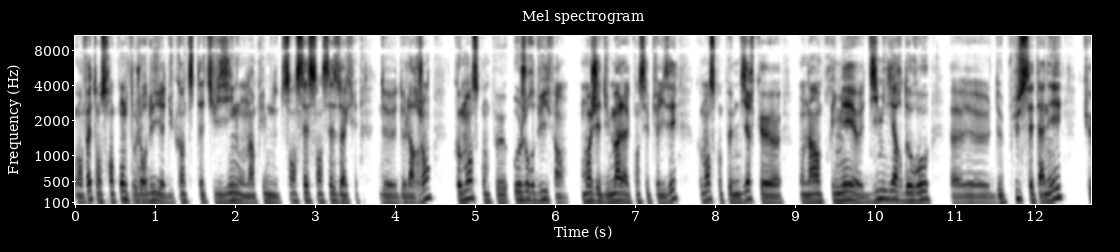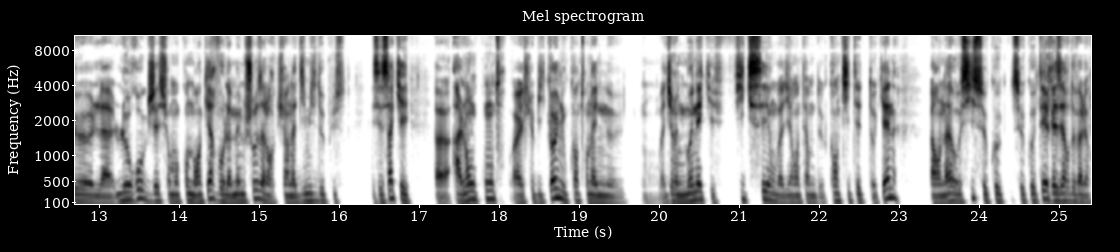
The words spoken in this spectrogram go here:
où en fait, on se rend compte qu'aujourd'hui, il y a du quantitative easing, on imprime sans cesse, sans cesse de de, de l'argent. Comment est-ce qu'on peut aujourd'hui, enfin, moi j'ai du mal à le conceptualiser, comment est-ce qu'on peut me dire que on a imprimé euh, 10 milliards d'euros euh, de plus cette année, que l'euro que j'ai sur mon compte bancaire vaut la même chose alors qu'il y en a 10 000 de plus? Et c'est ça qui est euh, à l'encontre avec le Bitcoin, où quand on a une, on va dire une monnaie qui est fixée, on va dire en termes de quantité de tokens, bah, on a aussi ce, côté réserve de valeur.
